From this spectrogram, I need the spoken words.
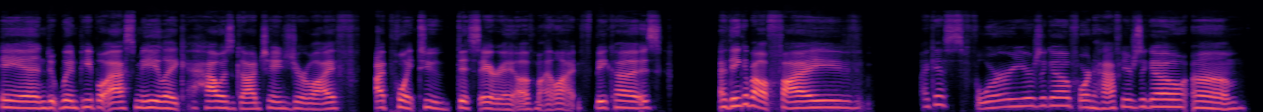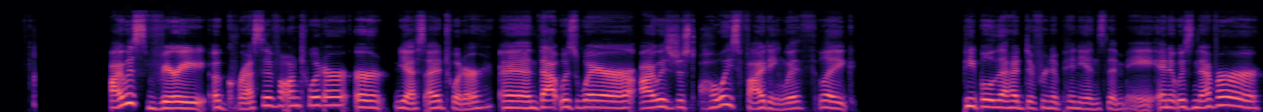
and when people ask me like how has God changed your life? I point to this area of my life because I think about five, I guess four years ago, four and a half years ago, um, I was very aggressive on Twitter, or yes, I had Twitter, and that was where I was just always fighting with like people that had different opinions than me. And it was never,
